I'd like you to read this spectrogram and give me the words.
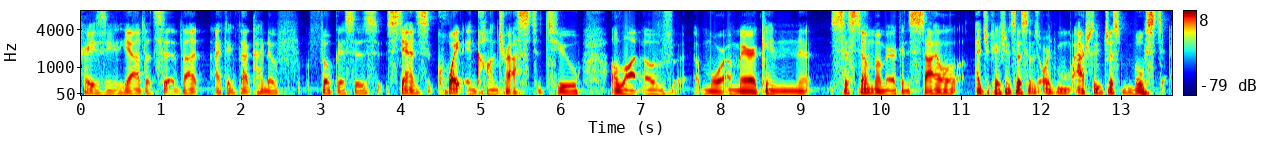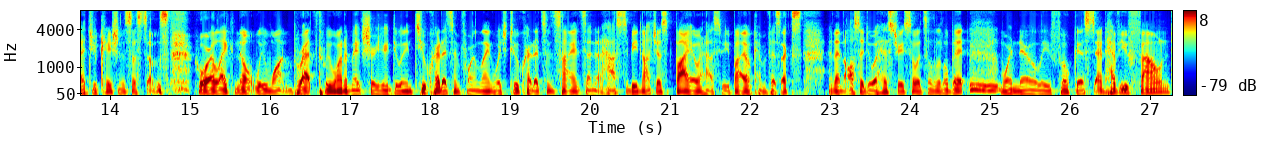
crazy. Yeah that's that i think that kind of focus is stands quite in contrast to a lot of more american system, American style education systems, or actually just most education systems who are like, no, we want breadth. We want to make sure you're doing two credits in foreign language, two credits in science, and it has to be not just bio, it has to be biochem physics, and then also do a history. So it's a little bit mm. more narrowly focused. And have you found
